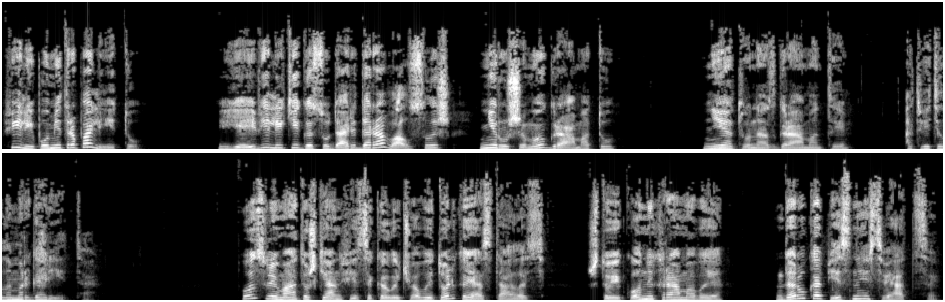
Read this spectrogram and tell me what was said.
Филиппу Митрополиту. Ей великий государь даровал, слышь, нерушимую грамоту». «Нет у нас грамоты», — ответила Маргарита. После матушки Анфисы Калычевой только и осталось, что иконы храмовые да рукописные святцы,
